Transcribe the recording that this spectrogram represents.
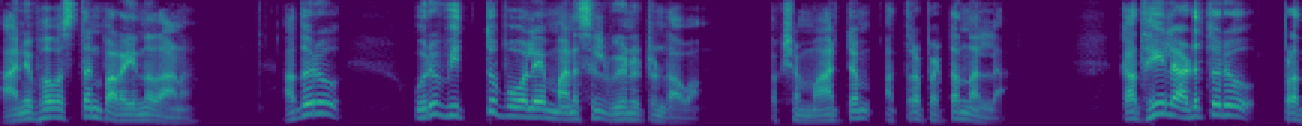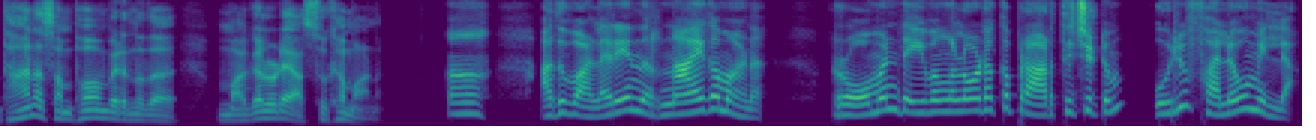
അനുഭവസ്ഥൻ പറയുന്നതാണ്. അതൊരു ഒരു വിത്തുപോലെ മനസ്സിൽ വീണിട്ടുണ്ടാവാം. പക്ഷെ മാറ്റം അത്ര പെട്ടെന്നല്ല. കഥയിൽ അടുത്തൊരു പ്രധാന സംഭവം വരുന്നത് മകളുടെ അസുഖമാണ്. ആ അത് വളരെ നിർണായകമാണ്. റോമൻ ദൈവങ്ങളോടൊക്കെ പ്രാർത്ഥിച്ചിട്ടും ഒരു ഫലവുമില്ല.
